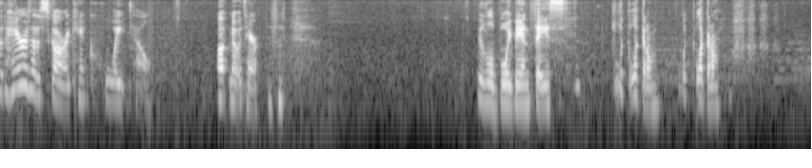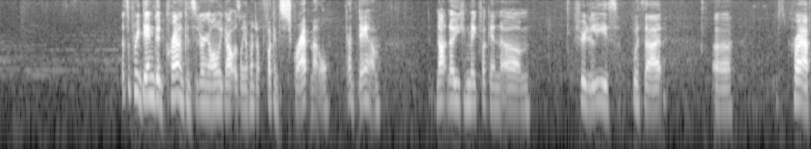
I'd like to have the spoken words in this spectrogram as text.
It hair? Is that a scar? I can't quite tell. Oh no, it's hair. His little boy band face. Look, look at him. Look, look at him. That's a pretty damn good crown considering all we got was like a bunch of fucking scrap metal. God damn. Did not know you can make fucking um, fleur de lis with that. Uh, crap.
